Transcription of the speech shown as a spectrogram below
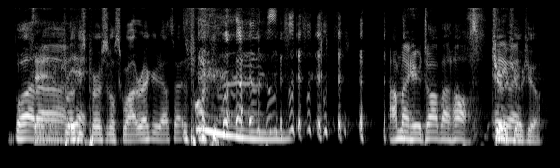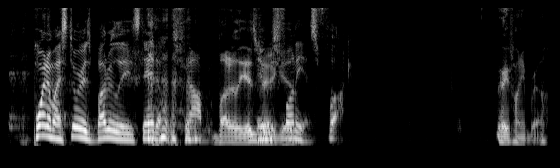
But uh, Broke yeah. his personal squat record outside his parking. I'm not here to talk about Hoss. True, Anyway, true, true. Point of my story is Butterly's stand up was phenomenal. Butterly is it very was good. funny as fuck. Very funny, bro.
